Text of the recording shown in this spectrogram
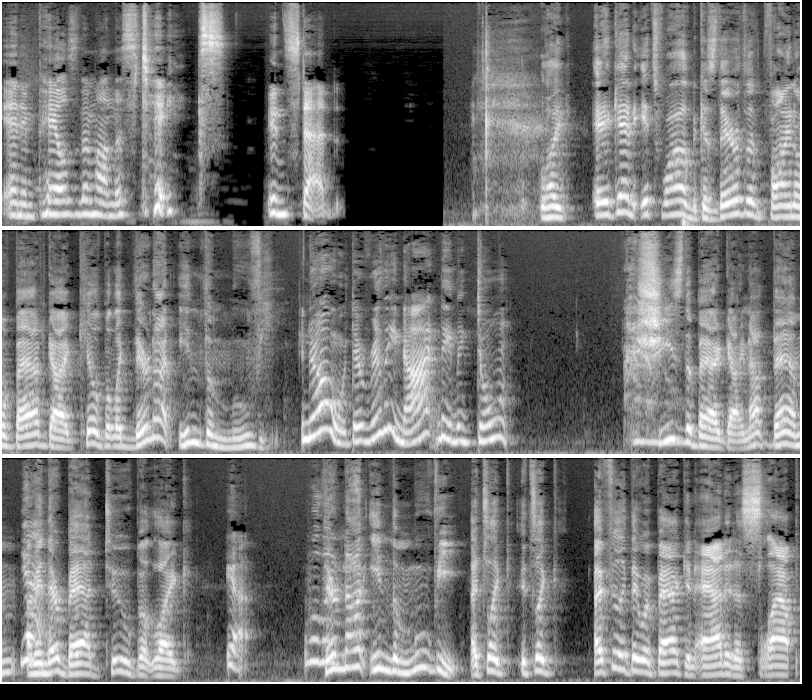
and impales them on the stakes instead. Like again, it's wild because they're the final bad guy killed, but like they're not in the movie. No, they're really not. They like don't. She's the bad guy, not them. Yeah. I mean, they're bad too, but like Yeah. Well, they're not in the movie. It's like it's like I feel like they went back and added a slap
